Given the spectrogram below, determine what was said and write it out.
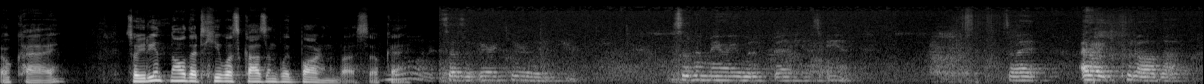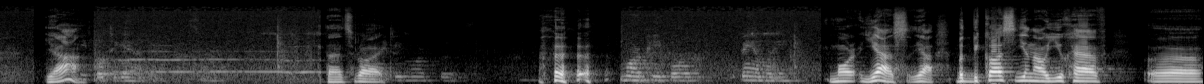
Okay. So you didn't know that he was cousin with Barnabas. Okay. No, and it says it very clearly. So then Mary would have been his aunt. So I, I like put all the Yeah, people together. So that's right. more clues. More people, family. More, yes, yeah. But because, you know, you have uh,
